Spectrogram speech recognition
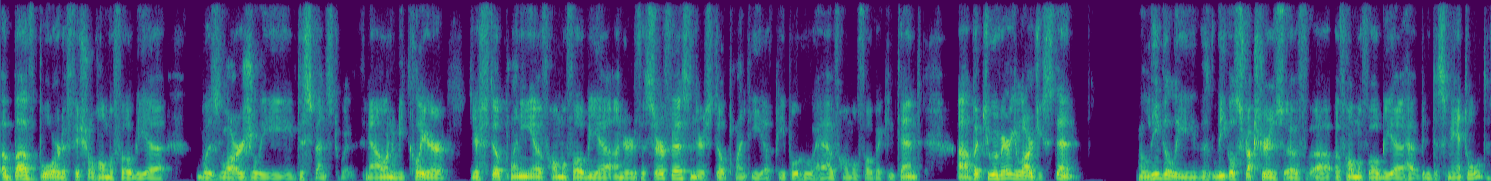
above board official homophobia was largely dispensed with. Now i want to be clear there's still plenty of homophobia under the surface and there's still plenty of people who have homophobic intent uh, but to a very large extent legally the legal structures of uh, of homophobia have been dismantled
